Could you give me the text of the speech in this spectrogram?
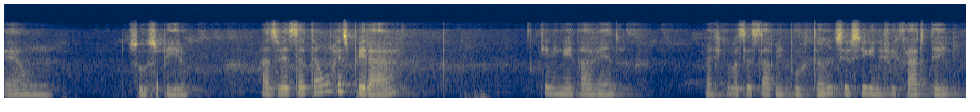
é um suspiro, às vezes até um respirar que ninguém tá vendo, mas que você sabe a importância e o significado dele.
